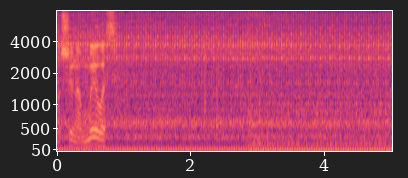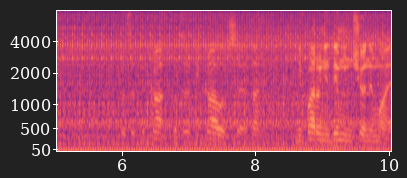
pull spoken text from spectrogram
машина милась. Позатікало все, так ні пару, ні диму, нічого немає.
